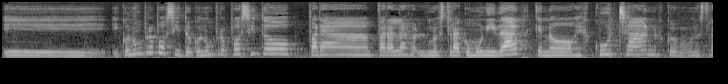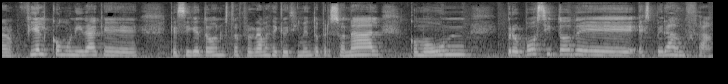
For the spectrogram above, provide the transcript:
Mm, y, con un propósito, con un propósito para, para nuestra comunidad que nos escucha, nuestra fiel comunidad que, que, sigue todos nuestros programas de crecimiento personal, como un propósito de esperanza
